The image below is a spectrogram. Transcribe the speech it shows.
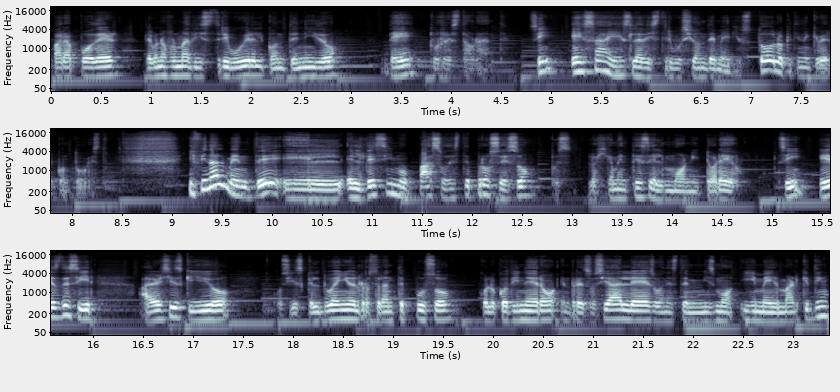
para poder de alguna forma distribuir el contenido de tu restaurante. ¿Sí? Esa es la distribución de medios, todo lo que tiene que ver con todo esto. Y finalmente, el, décimo paso de este proceso, pues lógicamente es el monitoreo, ¿sí? Es decir, a ver si es que yo, o si es que el dueño del restaurante puso, colocó dinero en redes sociales o en este mismo email marketing,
